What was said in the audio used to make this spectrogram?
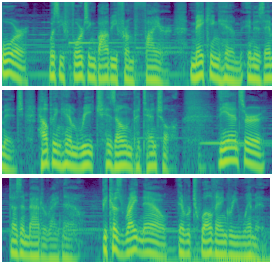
Or was he forging Bobby from fire, making him in his image, helping him reach his own potential? The answer doesn't matter right now. Because right now, there were 12 angry women.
